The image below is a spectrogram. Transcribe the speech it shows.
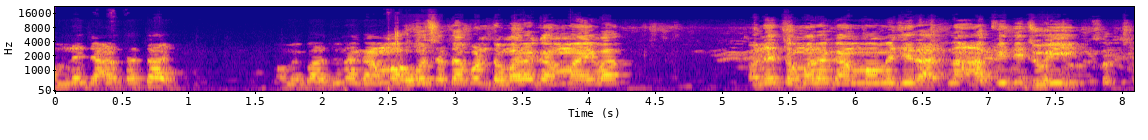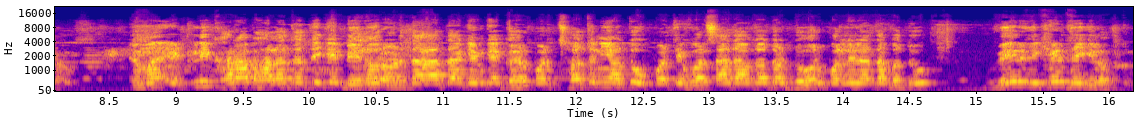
અમને જાણ થતાં જ અમે બાજુના ગામમાં હોવા છતાં પણ તમારા ગામમાં આવ્યા અને તમારા ગામમાં અમે જે રાતના આગ વિધિ જોઈ, એમાં એટલી ખરાબ હાલત હતી કે બહેનો રડતા હતા, કેમ કે ઘર પર છત નહીં હતું, ઉપરથી વરસાદ આવતો હતો, ઢોર પલ્લેલા હતા બધું વેર વિખેર થઈ ગયેલું હતું.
